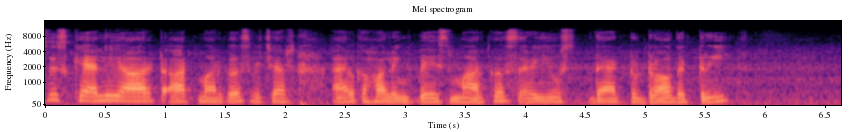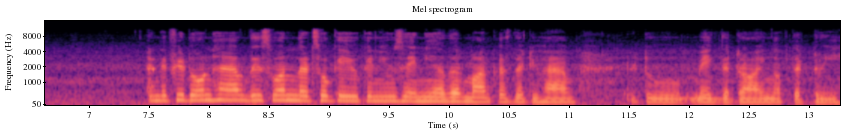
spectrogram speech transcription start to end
use this Caliart art markers which are alcohol ink based markers. I used that to draw the tree. And if you don't have this one, that's okay. You can use any other markers that you have to make the drawing of the tree.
